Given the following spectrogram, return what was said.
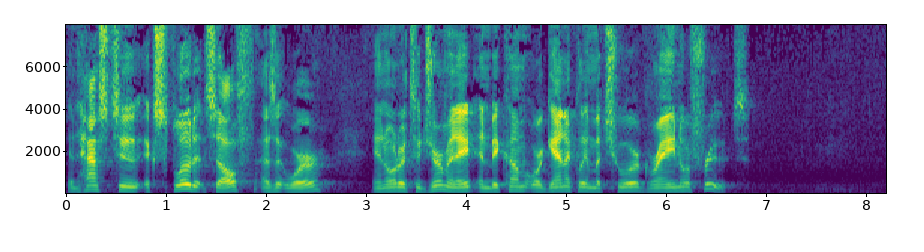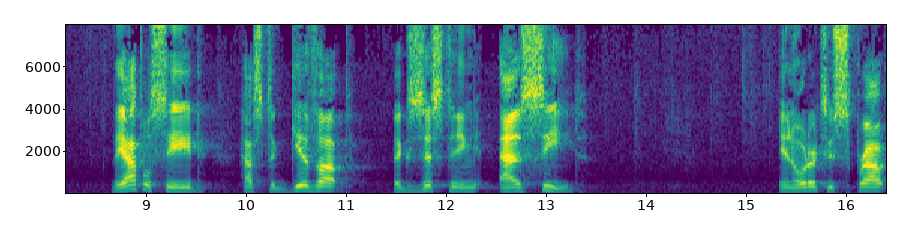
it has to explode itself, as it were, in order to germinate and become organically mature grain or fruit. The apple seed has to give up existing as seed in order to sprout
